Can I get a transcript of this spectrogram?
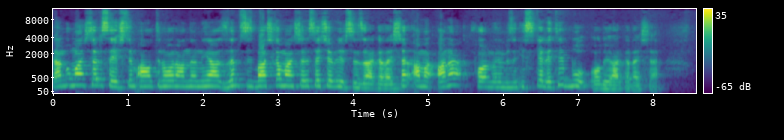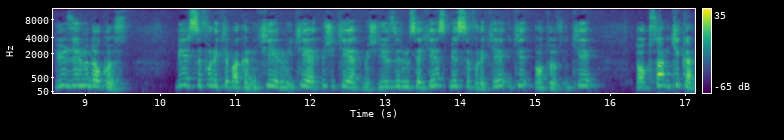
Ben bu maçları seçtim. Altına oranlarını yazdım. Siz başka maçları seçebilirsiniz arkadaşlar. Ama ana formülümüzün iskeleti bu oluyor arkadaşlar. 129 1.02 bakın 2.20 2.70 2.70 128 1.02 2.30 2.90 2.40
